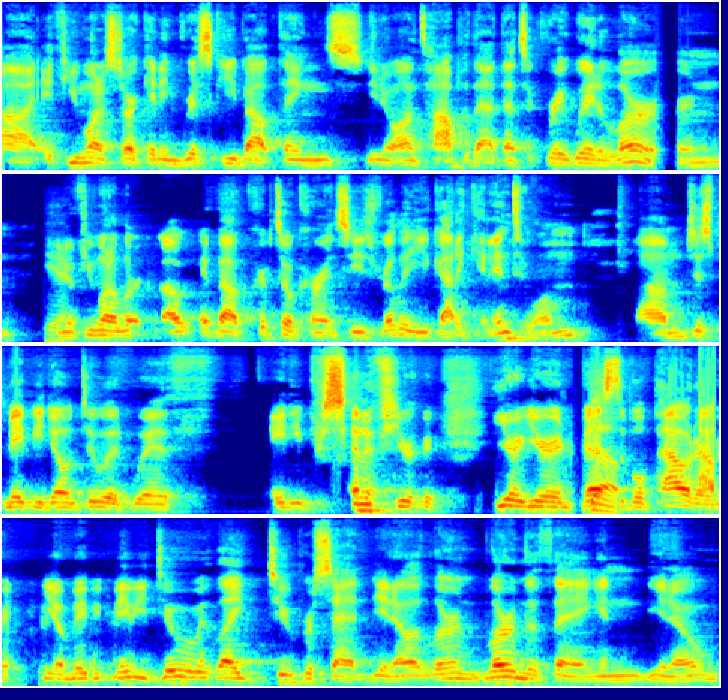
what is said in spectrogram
Uh, if you want to start getting risky about things, you know, on top of that, that's a great way to learn. Yeah. You know, if you want to learn about, about cryptocurrencies, really, you got to get into them. Um, just maybe don't do it with 80% of your your your investable yeah. powder. You know, maybe maybe do it with like 2%, you know, learn learn the thing and, you know,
